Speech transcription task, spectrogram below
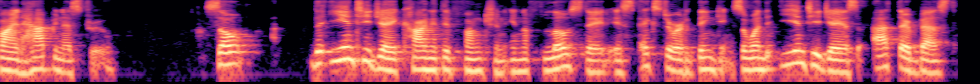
find happiness through. So the ENTJ cognitive function in a flow state is extroverted thinking. So when the ENTJ is at their best,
